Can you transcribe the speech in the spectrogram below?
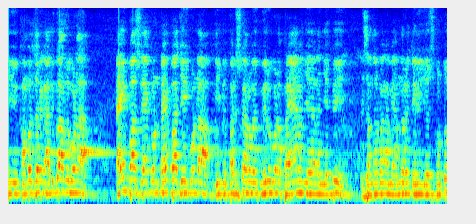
ఈ కంపల్సరీగా అధికారులు కూడా టైం పాస్ లేకుండా టైం పాస్ చేయకుండా దీంట్లో పరిష్కారం వైపు మీరు కూడా ప్రయాణం చేయాలని చెప్పి ఈ సందర్భంగా మీ అందరూ తెలియజేసుకుంటూ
